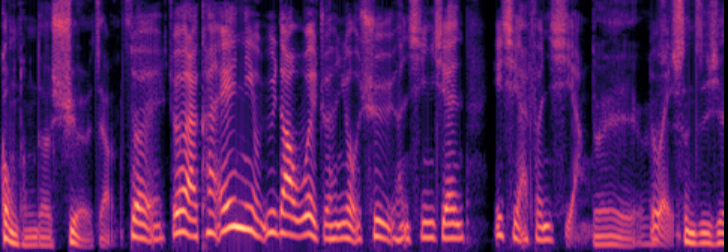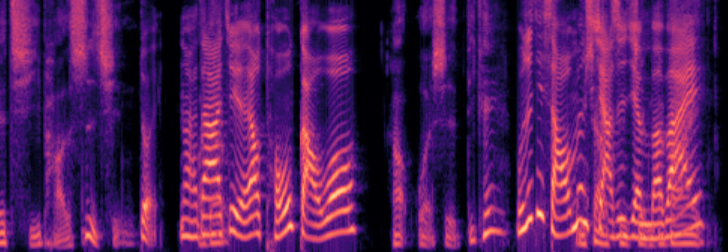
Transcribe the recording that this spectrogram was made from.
共同的 share 这样子。对，就会来看，哎，你有遇到，我也觉得很有趣、很新鲜，一起来分享。对对，甚至一些奇葩的事情。对，那大家记得要投稿哦。好，我是 DK，我是 D 嫂，我们下次见，拜拜。拜拜。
